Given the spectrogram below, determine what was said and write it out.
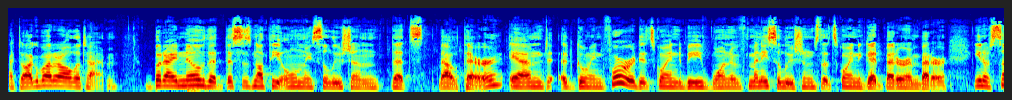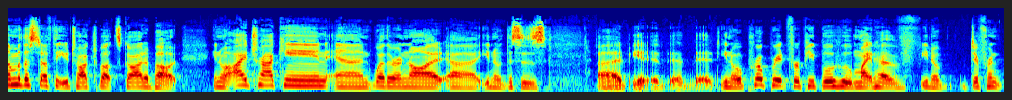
I talk about it all the time, but I know that this is not the only solution that's out there. And uh, going forward, it's going to be one of many solutions that's going to get better and better. You know, some of the stuff that you talked about, Scott, about you know eye tracking and whether or not uh, you know this is. Uh, you know, appropriate for people who might have, you know, different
